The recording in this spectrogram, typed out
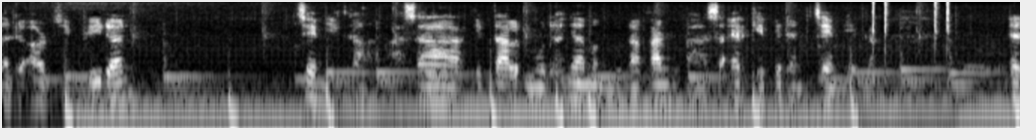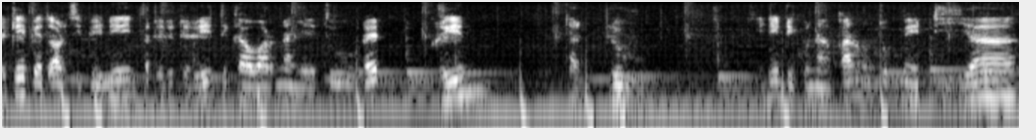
ada RGB dan CMYK bahasa kita lebih mudahnya menggunakan bahasa RGB dan CMYK RGB atau RGB ini terdiri dari tiga warna yaitu red, green, dan blue. Ini digunakan untuk media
